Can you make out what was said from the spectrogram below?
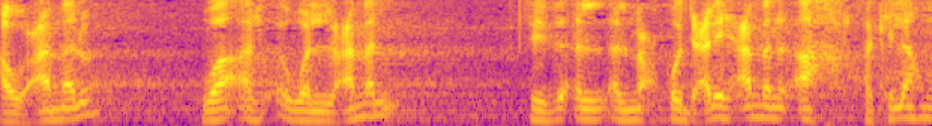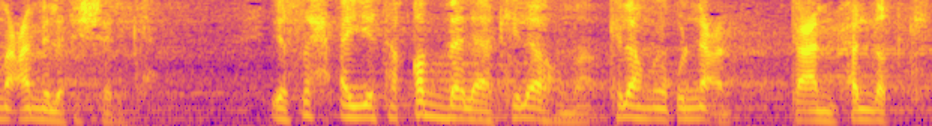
أو عمل والعمل في المعقود عليه عمل آخر فكلاهما عمل في الشركة. يصح أن يتقبل كلاهما. كلاهما يقول نعم تعال نحلقك.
